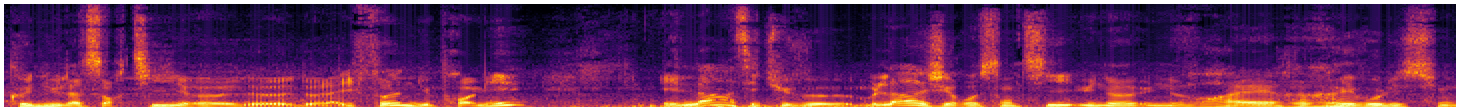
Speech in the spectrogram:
connu la sortie euh, de, l'iPhone du premier, et là, si tu veux, là j'ai ressenti une, une vraie révolution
